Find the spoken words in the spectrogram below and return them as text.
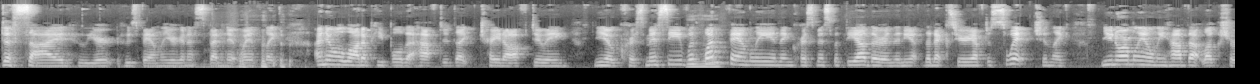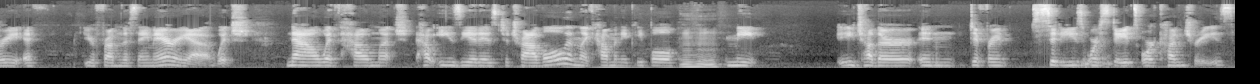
decide who your whose family you're going to spend it with. Like, I know a lot of people that have to like trade off doing, you know, Christmas Eve with Mhm. one family and then Christmas with the other, and then you, the next year you have to switch, and like you normally only have that luxury if you're from the same area, which now with how much how easy it is to travel and like how many people hmm meet each other in different cities or states or countries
